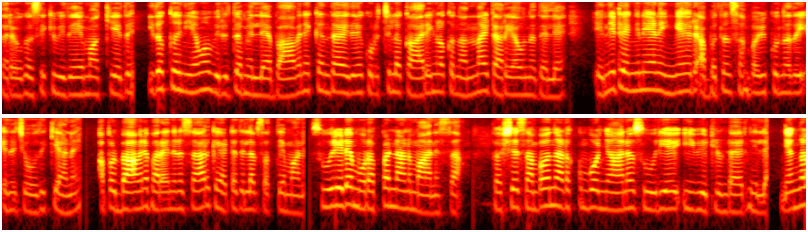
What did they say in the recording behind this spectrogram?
സരോഗസിക്ക് വിധേയമാക്കിയത്? ഇതൊക്കെ നിയമവിരുദ്ധമല്ലേ? ഭാവനയ്ക്ക് എന്താ ഇതിനെക്കുറിച്ചുള്ള കാര്യങ്ങളൊക്കെ നന്നായിട്ട് അറിയാവുന്നതല്ലേ? എന്നിട്ട് എങ്ങനെയാണ് ഇങ്ങനെ ഒരു അബദ്ധം സംഭവിക്കുന്നത് എന്ന് ചോദിക്കുകയാണ്. അപ്പോൾ ഭാവന പറയുന്നത് സാർ കേട്ടതെല്ലാം സത്യമാണ്. സൂര്യയുടെ മുറപ്പെണ്ണാണ് മാനസ. പക്ഷെ സംഭവം നടക്കുമ്പോൾ ഞാനോ സൂര്യ ഈ വീട്ടിലുണ്ടായിരുന്നില്ല. ഞങ്ങൾ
